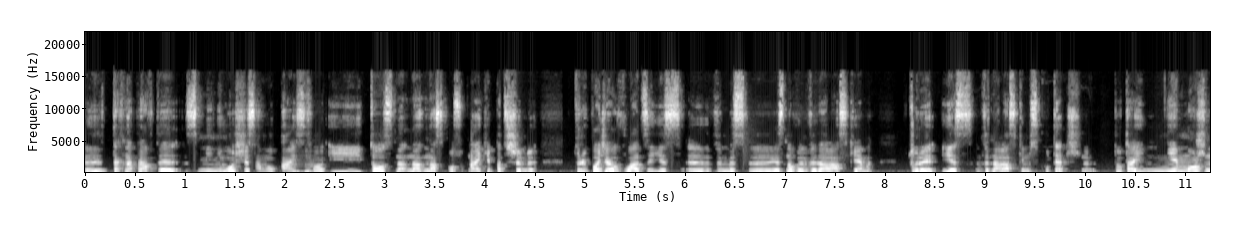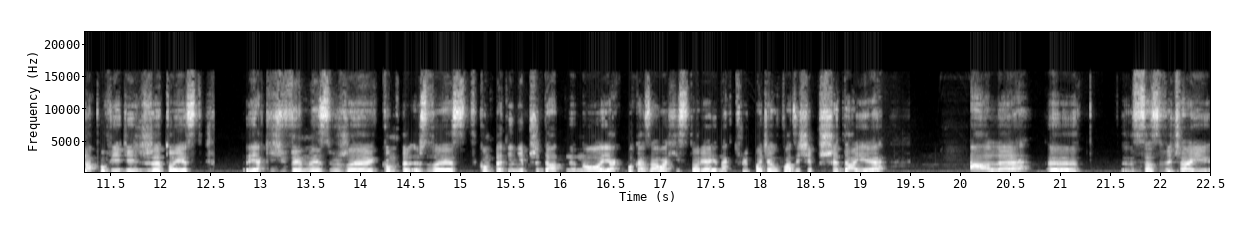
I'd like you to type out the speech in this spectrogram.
y, tak naprawdę zmieniło się samo państwo mhm. i to na, na, na, sposób, na jaki patrzymy. Trójpodział władzy jest, y, wymysł, y, jest nowym wynalazkiem, który jest wynalazkiem skutecznym. Tutaj nie można powiedzieć, że to jest jakiś wymysł, że, że to jest kompletnie nieprzydatne. No, jak pokazała historia, jednak trójpodział władzy się przydaje, ale zazwyczaj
